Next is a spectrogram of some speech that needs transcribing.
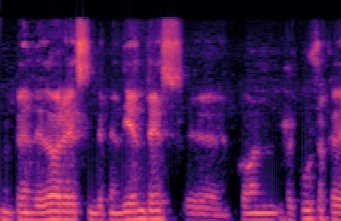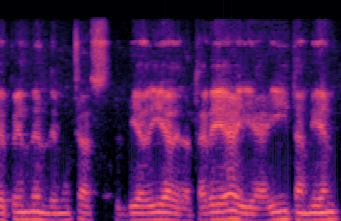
emprendedores independientes eh, con recursos que dependen de muchas, del día a día de la tarea, y ahí también,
